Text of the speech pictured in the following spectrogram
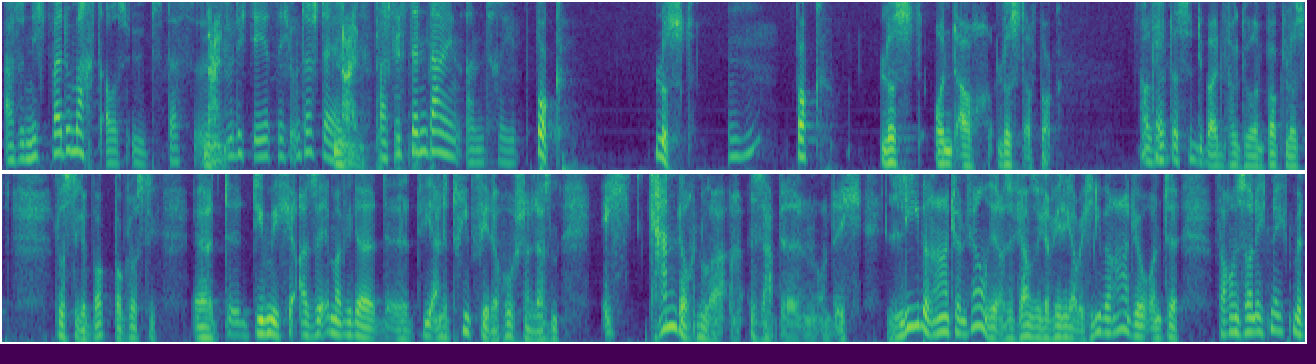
Also nicht, weil du Macht ausübst. Das äh, Nein. würde ich dir jetzt nicht unterstellen. Nein, Was ist denn nicht. dein Antrieb? Bock. Lust. Mhm. Bock, Lust und auch Lust auf Bock. Also Okay. das sind die beiden Faktoren, Bock, Lust, lustige Bock, Bock, lustig, äh, die mich also immer wieder äh, wie eine Triebfeder hochschneiden lassen. Ich kann doch nur sappeln und ich liebe Radio und Fernsehen, also Fernsehen ja weniger, aber ich liebe Radio und äh, warum soll ich nicht mit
